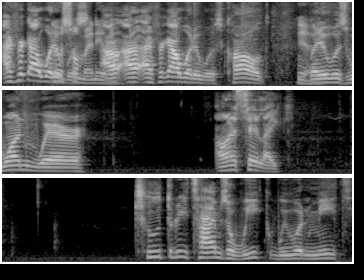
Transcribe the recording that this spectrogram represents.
I forgot what There it was was. so many I. I, I forgot what it was called, Yeah. but it was one where I want to say like two, three times a week we would meet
